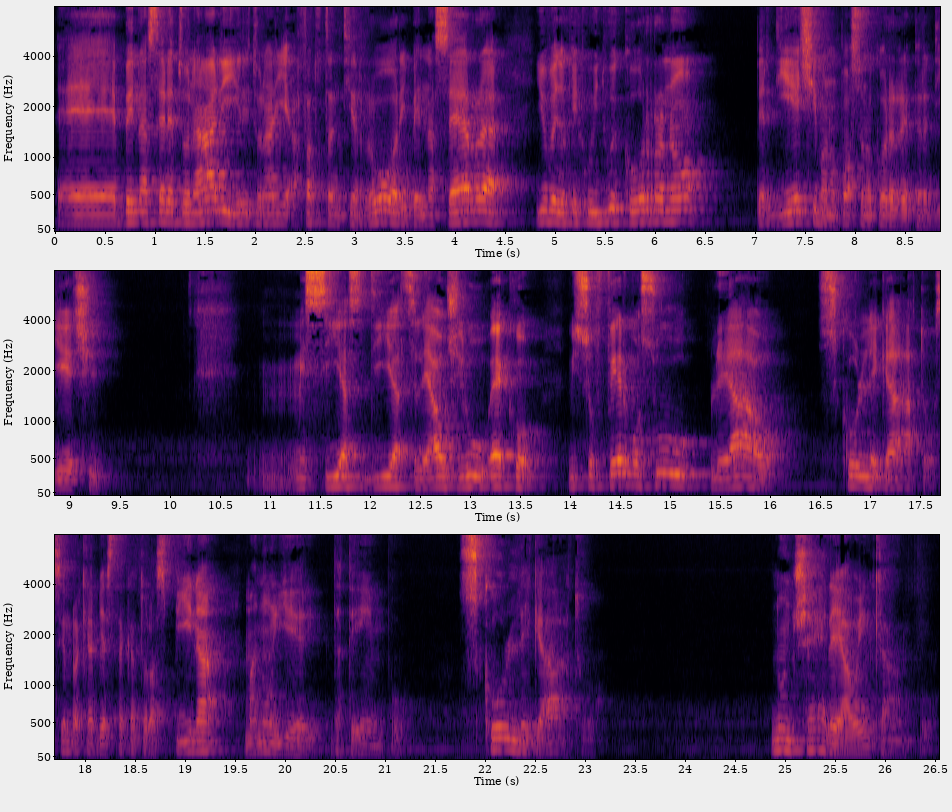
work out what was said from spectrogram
eh, Benasser e Tonali, ieri Tonali ha fatto tanti errori, Benasser io vedo che quei due corrono per 10 ma non possono correre per 10. Messias, Diaz, Leao, Giroud, ecco, mi soffermo su Leao, scollegato, sembra che abbia staccato la spina, ma non ieri, da tempo scollegato. Non c'è Leao in campo.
